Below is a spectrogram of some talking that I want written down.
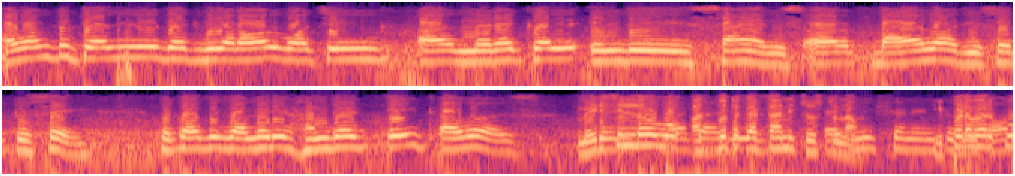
I want to tell you that we are all watching a miracle in the science or biology, so to say, because it's already 108 hours. మెడిసిన్లో ఓ అద్భుత ఘట్టాన్ని చూస్తున్నాం. ఇప్పటి వరకు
